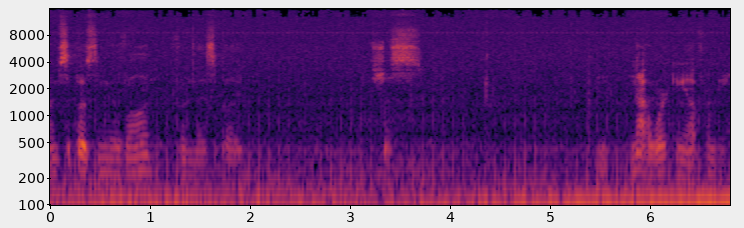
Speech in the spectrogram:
I'm supposed to move on from this, but it's just not working out for me.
